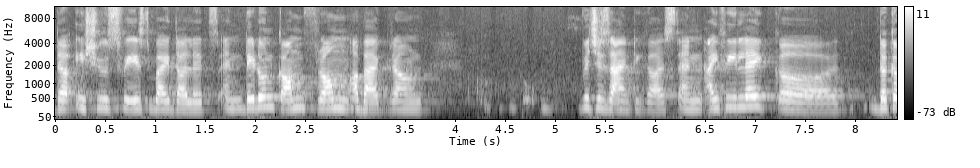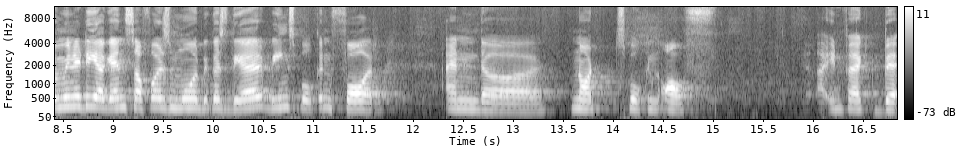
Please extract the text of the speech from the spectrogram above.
the issues faced by Dalits, and they don't come from a background which is anti-caste. And I feel like uh, the community again suffers more because they are being spoken for and uh, not spoken of. Uh, In fact, Be-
